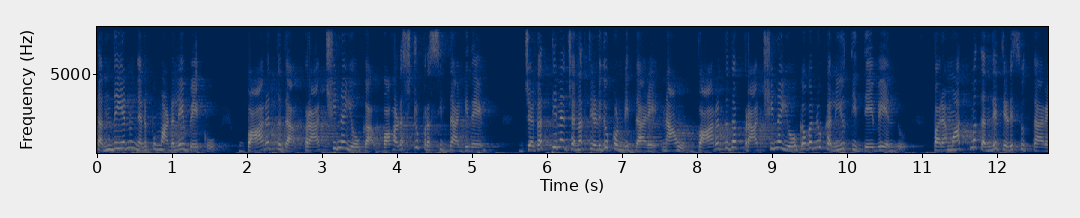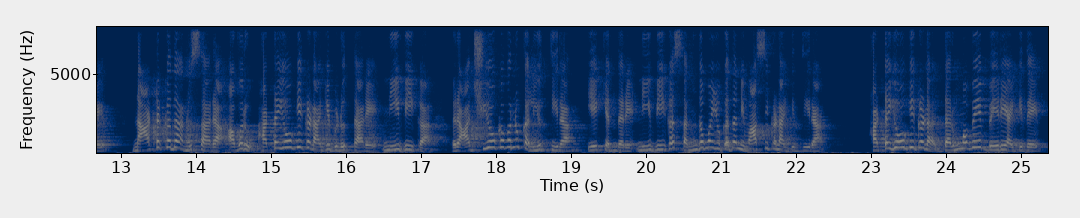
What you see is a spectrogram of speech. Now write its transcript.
ತಂದೆಯನ್ನು ನೆನಪು ಮಾಡಲೇಬೇಕು. ಭಾರತದ ಪ್ರಾಚೀನ ಯೋಗ ಬಹಳಷ್ಟು ಪ್ರಸಿದ್ಧ ಆಗಿದೆ. ಜಗತ್ತಿನ ಜನ ತಿಳಿದುಕೊಂಡಿದ್ದಾರೆ, ನಾವು ಭಾರತದ ಪ್ರಾಚೀನ ಯೋಗವನ್ನು ಕಲಿಯುತ್ತಿದ್ದೇವೆ ಎಂದು ಪರಮಾತ್ಮ ತಂದೆ ತಿಳಿಸುತ್ತಾರೆ. ನಾಟಕದ ಅನುಸಾರ ಅವರು ಹಠಯೋಗಿಗಳಾಗಿ ಬಿಡುತ್ತಾರೆ. ನೀವೀಗ ರಾಜಯೋಗವನ್ನು ಕಲಿಯುತ್ತೀರಾ? ಏಕೆಂದರೆ ನೀವೀಗ ಸಂಗಮ ಯುಗದ ನಿವಾಸಿಗಳಾಗಿದ್ದೀರಾ? ಹಠಯೋಗಿಗಳ ಧರ್ಮವೇ ಬೇರೆಯಾಗಿದೆ.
